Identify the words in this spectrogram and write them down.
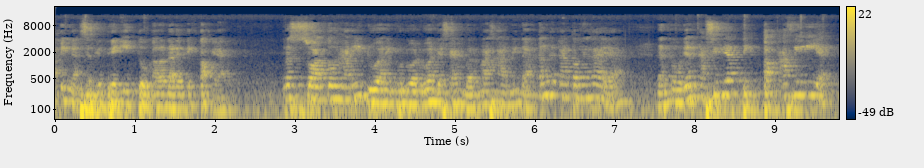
tapi nggak segede itu kalau dari TikTok ya. Terus suatu hari 2022 Desember, Mas Andi datang ke kantornya saya dan kemudian kasih dia TikTok affiliate.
